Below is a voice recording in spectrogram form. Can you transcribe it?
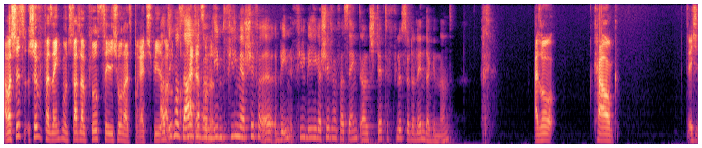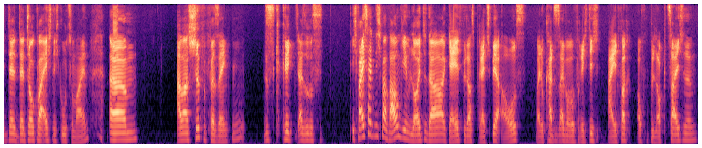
Aber Schiff, Schiffe versenken und Stadtland Plus zähle ich schon als Brettspiel. Also, also ich muss sagen, halt ich habe so im Leben viel mehr Schiffe, äh, viel weniger Schiffe versenkt als Städte, Flüsse oder Länder genannt. Also, keine Ahnung. Ich, der, der Joke war echt nicht gut zu meinen. Ähm, aber Schiffe versenken, das kriegt, also das. Ich weiß halt nicht mal, warum geben Leute da Geld für das Brettspiel aus. Weil du kannst es einfach auf richtig einfach auf Block zeichnen.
